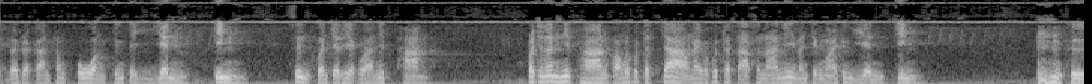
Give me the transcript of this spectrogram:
สโดยประการทั้งปวง จึงจะเย็นจริง ซึ่งควรจะเรียกว่านิพพาน เพราะฉะนั้นนิพพานของพระพุทธเจ้าในพระพุทธศาสนานี้มันจึงหมายถึงเย็นจริง คือ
